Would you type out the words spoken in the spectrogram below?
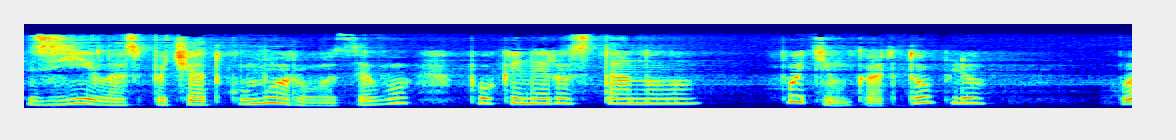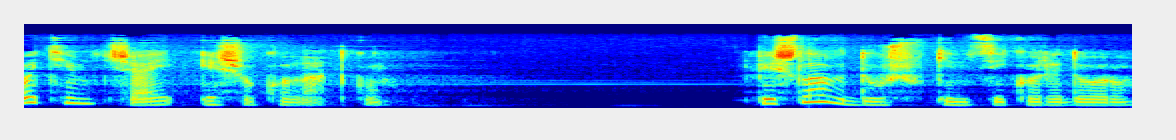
з'їла спочатку морозиво, поки не розтануло, потім картоплю, потім чай і шоколадку. Пішла в душ в кінці коридору,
